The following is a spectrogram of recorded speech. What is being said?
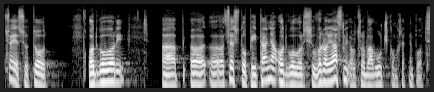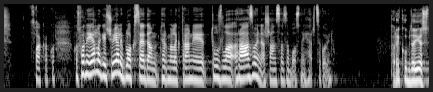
Sve su to odgovori, sve su to pitanja, odgovori su vrlo jasni, ali treba vući konkretne poteze. Svakako. Gospodine Jerlagiću, je li blok 7 termoelektrane Tuzla razvojna šansa za Bosnu i Hercegovinu? Pa rekao bi da jest,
